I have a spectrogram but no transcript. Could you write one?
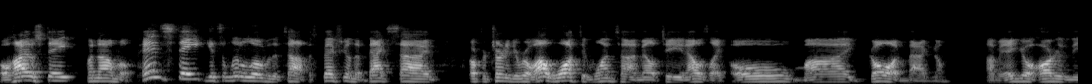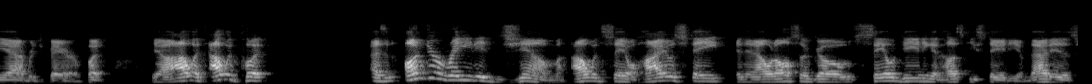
Ohio State, phenomenal. Penn State gets a little over the top, especially on the backside of Fraternity Row. I walked it one time, LT, and I was like, "Oh my God, Magnum!" I mean, they go harder than the average bear. But yeah, I would I would put as an underrated gem, I would say Ohio State, and then I would also go sailgating at Husky Stadium. That is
